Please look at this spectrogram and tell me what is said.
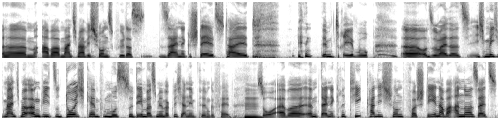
Ähm, aber manchmal habe ich schon das Gefühl, dass seine Gestelltheit in dem Drehbuch äh, und so weiter, dass ich mich manchmal irgendwie so durchkämpfen muss zu dem, was mir wirklich an dem Film gefällt. Hm. So, aber ähm, deine Kritik kann ich schon verstehen, aber andererseits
